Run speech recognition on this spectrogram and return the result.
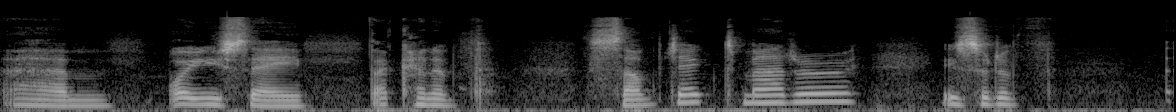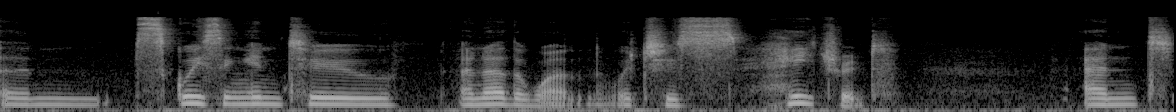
um, what you say that kind of subject matter is sort of squeezing into another one, which is hatred. And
